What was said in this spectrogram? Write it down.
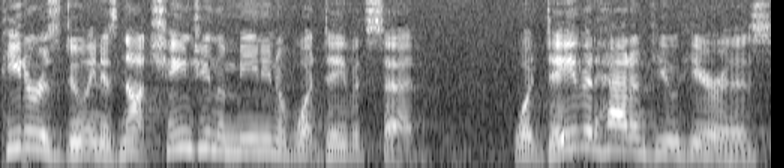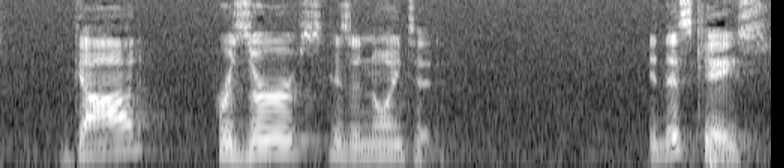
Peter is doing is not changing the meaning of what David said. What David had in view here is God preserves his anointed. In this case,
